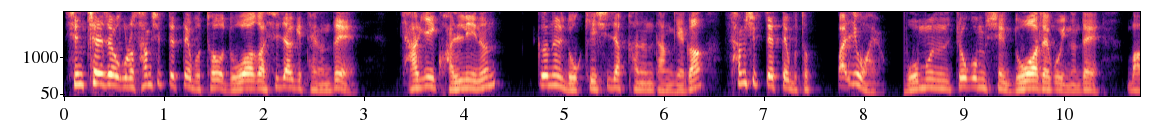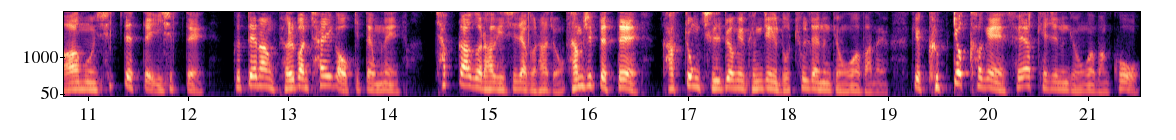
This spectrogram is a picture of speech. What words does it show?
신체적으로 30대 때부터 노화가 시작이 되는데 자기 관리는 끈을 놓기 시작하는 단계가 30대 때부터 빨리 와요. 몸은 조금씩 노화되고 있는데 마음은 10대 때, 20대 그때랑 별반 차이가 없기 때문에 착각을 하기 시작을 하죠. 30대 때 각종 질병에 굉장히 노출되는 경우가 많아요. 급격하게 쇠약해지는 경우가 많고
